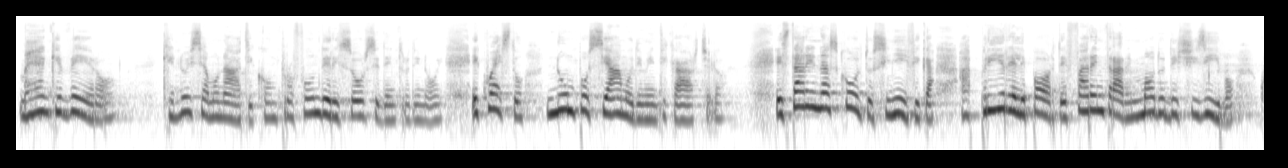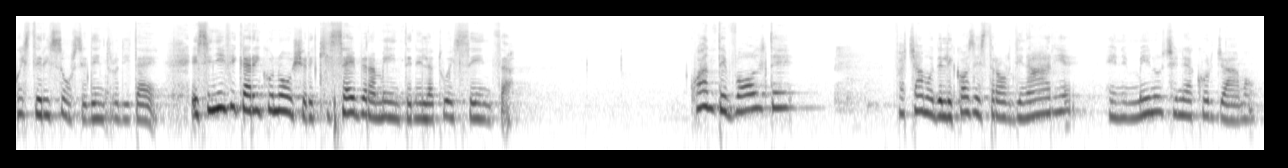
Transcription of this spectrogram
ma è anche vero che noi siamo nati con profonde risorse dentro di noi. E questo non possiamo dimenticarcelo. E stare in ascolto significa aprire le porte e far entrare in modo decisivo queste risorse dentro di te. E significa riconoscere chi sei veramente nella tua essenza. Quante volte facciamo delle cose straordinarie e nemmeno ce ne accorgiamo?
